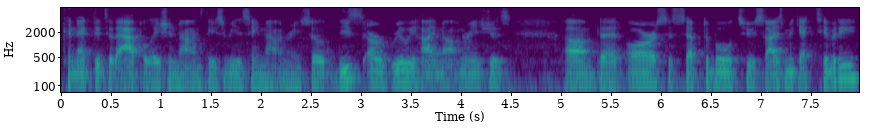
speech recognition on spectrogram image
connected to the Appalachian Mountains. They used to be the same mountain range. So these are really high mountain ranges um, that are susceptible to seismic activity.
